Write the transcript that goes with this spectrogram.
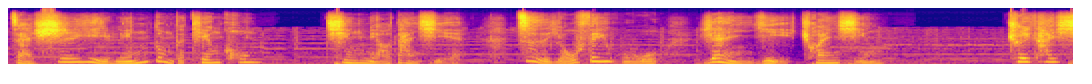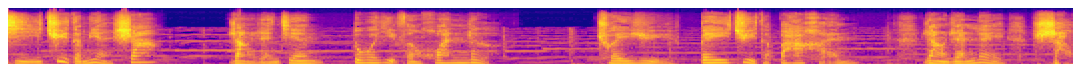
在诗意灵动的天空，轻描淡写，自由飞舞，任意穿行，吹开喜剧的面纱，让人间多一分欢乐；吹愈悲剧的疤痕，让人类少。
